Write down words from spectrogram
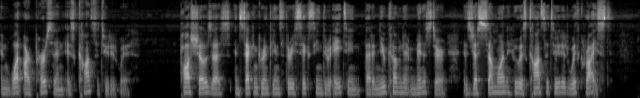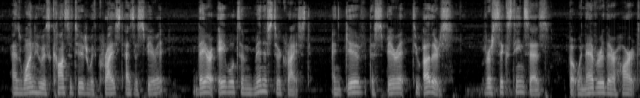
and what our person is constituted with. Paul shows us in 2 Corinthians 3:16 through 18 that a new covenant minister is just someone who is constituted with Christ. As one who is constituted with Christ as the Spirit, they are able to minister Christ and give the Spirit to others. Verse 16 says, But whenever their heart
